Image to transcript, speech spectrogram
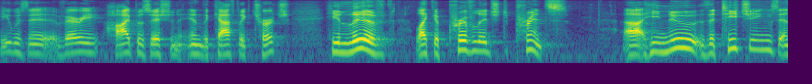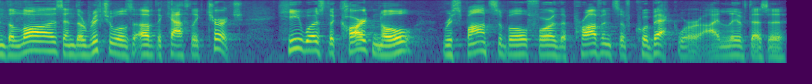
he was in a very high position in the Catholic Church. He lived like a privileged prince. Uh, he knew the teachings and the laws and the rituals of the Catholic Church. He was the cardinal responsible for the province of Quebec where I lived as a,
